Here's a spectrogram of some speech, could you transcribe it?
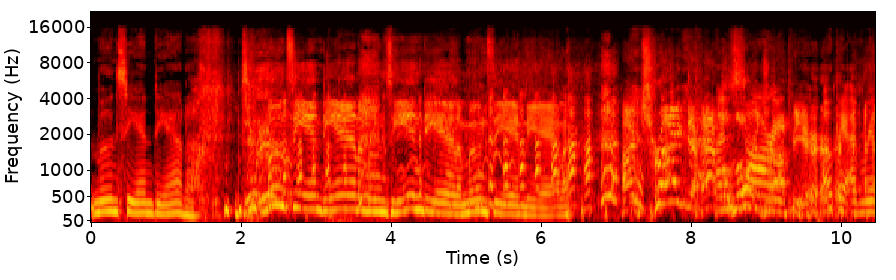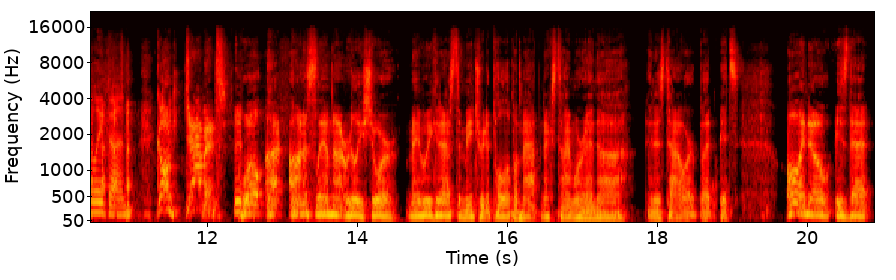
Moon Sea, Indiana. Moonsea, Indiana, Moonsea, Indiana, Moonsea, Indiana. I'm trying to have I'm a lore sorry. drop here. Okay, I'm really done. God damn it. well, I, honestly, I'm not really sure. Maybe we could ask Dimitri to pull up a map next time we're in uh in his tower. But it's all I know is that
